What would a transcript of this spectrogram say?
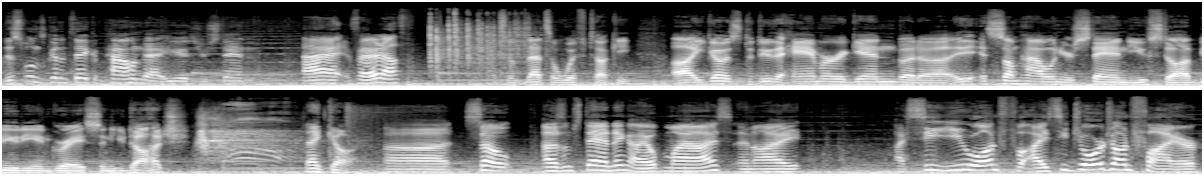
this one's gonna take a pound at you as you're standing. All right. Fair enough. So that's a whiff tucky. Uh, he goes to do the hammer again, but uh, it- somehow in your stand you still have beauty and grace, and you dodge. Thank God. Uh, so as I'm standing, I open my eyes and I, I see you on. Fi- I see George on fire.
